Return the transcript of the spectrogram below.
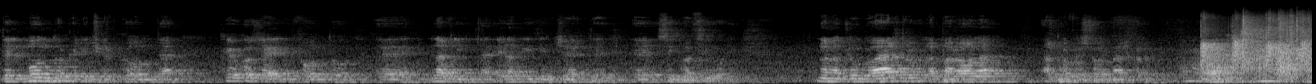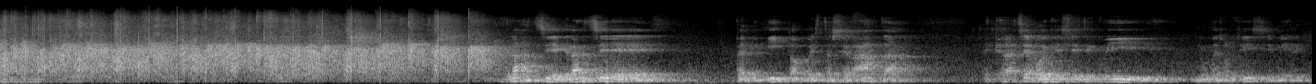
del mondo che li circonda, che cos'è in fondo eh, la vita e la vita in certe eh, situazioni. Non aggiungo altro, la parola al professor Marco Grazie, grazie per l'invito a questa serata e grazie a voi che siete qui numerosissimi,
